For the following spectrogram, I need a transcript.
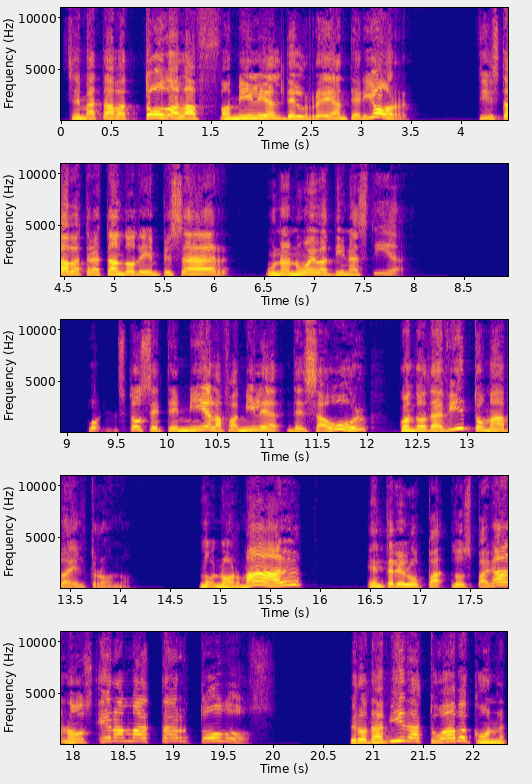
se mataba toda la familia del rey anterior. si estaba tratando de empezar una nueva dinastía. Por esto se temía la familia de Saúl cuando David tomaba el trono. Lo normal entre los paganos era matar todos. Pero David actuaba con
